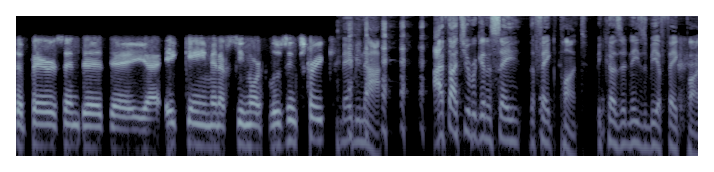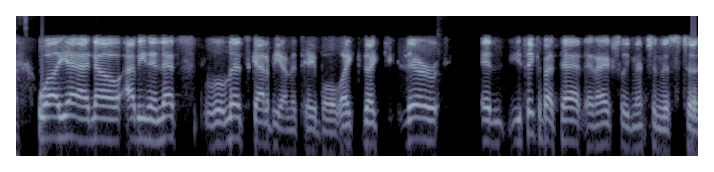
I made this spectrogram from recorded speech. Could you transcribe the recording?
the Bears ended a uh, eight-game NFC North losing streak. Maybe not. I thought you were going to say the fake punt because there needs to be a fake punt. Well, yeah, no, I mean, and that's that's got to be on the table. Like, like they're and you think about that, and I actually mentioned this to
